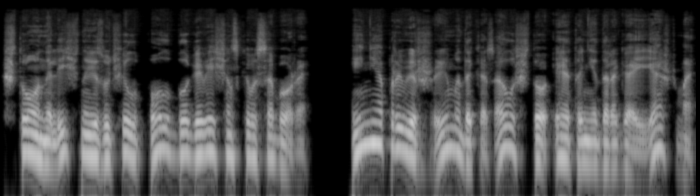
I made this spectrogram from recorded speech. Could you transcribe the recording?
что он лично изучил пол Благовещенского собора и неопровержимо доказал, что это недорогая яшма,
